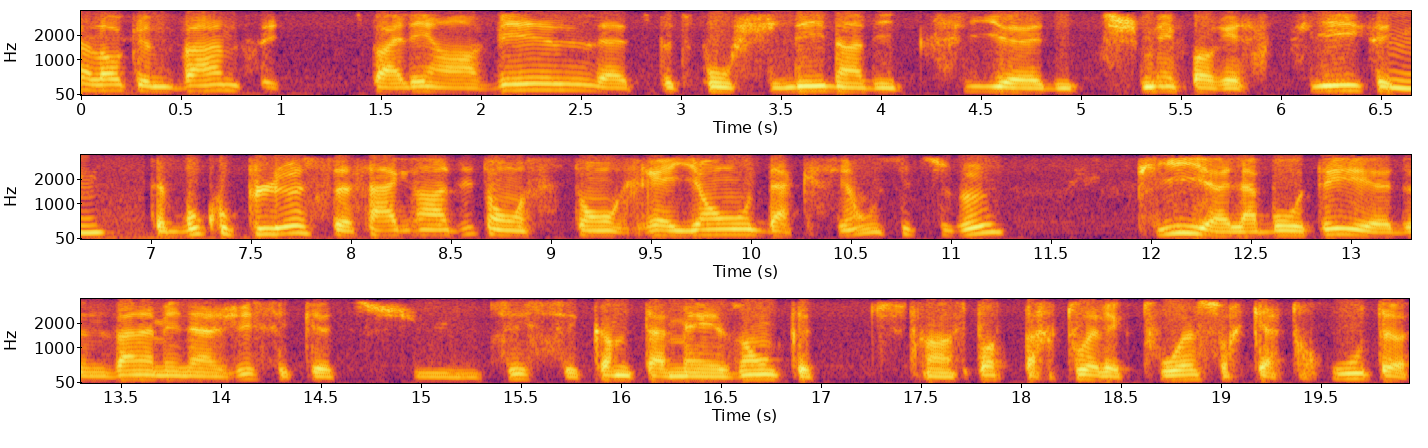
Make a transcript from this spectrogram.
alors qu'une vanne, c'est tu peux aller en ville, tu peux te faufiler dans des petits, des petits chemins forestiers. C'est, hmm beaucoup plus, ça agrandit ton, ton rayon d'action, si tu veux. Puis euh, la beauté euh, d'une vanne aménagée, c'est que tu, tu sais, c'est comme ta maison que tu transportes partout avec toi sur quatre roues. T'as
